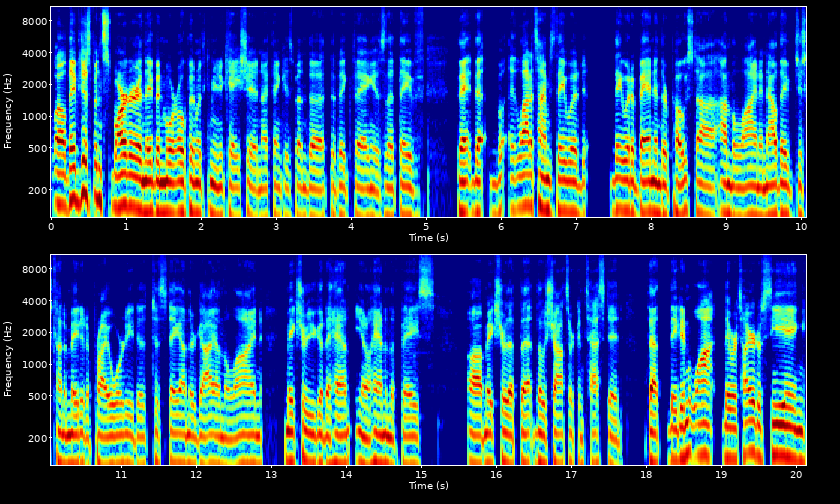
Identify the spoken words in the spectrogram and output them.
Well, they've just been smarter and they've been more open with communication. I think has been the the big thing is that they've they that a lot of times they would they would abandon their post uh, on the line, and now they've just kind of made it a priority to to stay on their guy on the line, make sure you go to hand you know hand in the face, uh, make sure that that those shots are contested. That they didn't want they were tired of seeing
